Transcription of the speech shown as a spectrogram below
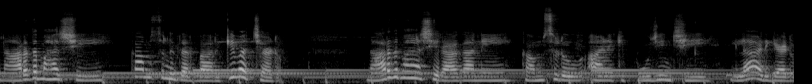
నారద మహర్షి కంసుని దర్బారుకి వచ్చాడు. నారద మహర్షి రాగానే కంసుడు ఆయనకి పూజించి ఇలా అడిగాడు.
